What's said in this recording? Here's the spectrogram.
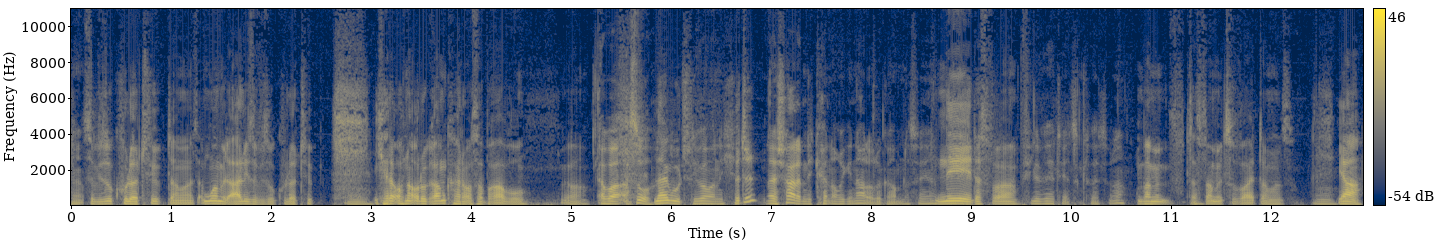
Ja. Sowieso cooler Typ damals. Muhammad Ali sowieso cooler Typ. Mhm. Ich hatte auch eine Autogrammkarte aus der Bravo. ja. Aber ach so. Na gut. Die war aber nicht. Bitte? Na, schade, nicht kein Originalautogramm, das wäre ja Nee, das war, viel wert jetzt vielleicht, oder? war mir, das war mir zu weit damals. Mhm. Ja.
